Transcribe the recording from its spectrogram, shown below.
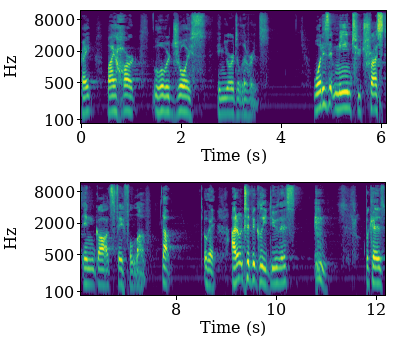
right? My heart will rejoice in your deliverance. What does it mean to trust in God's faithful love? Now, okay, I don't typically do this because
